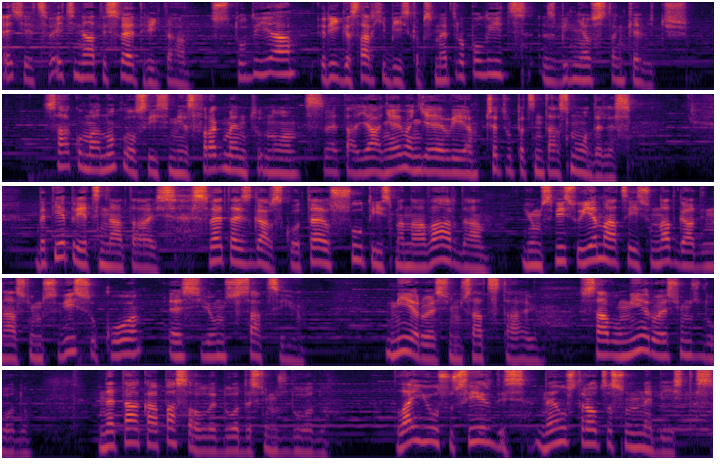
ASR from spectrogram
Esiet sveicināti svētkrītā. Studijā Rīgas arhibīskaps metropolīts Zbigņevs Stankevičs. Sākumā noklausīsimies fragment no Svētā Jāņa evanģēlija 14. nodaļas. Bet iepriecinātājs, Svētais Gars, ko Tēvs sūtīs manā vārdā, jums visu iemācīs un atgādinās jums visu, ko es jums sacīju. Mieru es jums atstāju, savu mieru es jums dodu Ne tā kā pasaule dodas jums dodu, lai jūsu sirdis neuztraucas un nebīstas.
